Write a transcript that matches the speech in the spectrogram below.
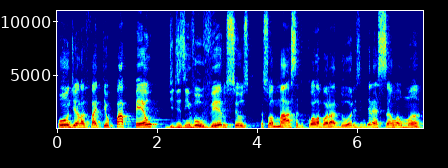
onde ela vai ter o papel de desenvolver os seus, a sua massa de colaboradores em direção a uma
